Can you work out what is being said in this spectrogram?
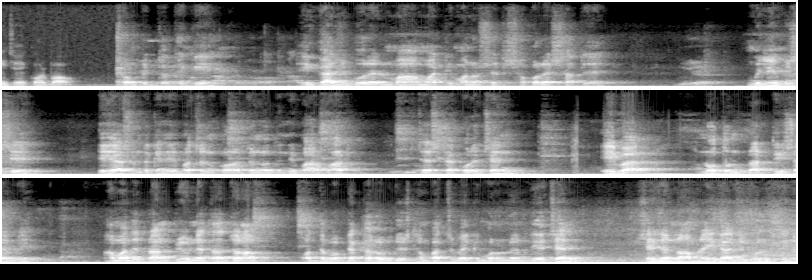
বিজয় করব। সম্পৃক্ত থেকে এই গাজীপুরের মা মাটি মানুষের সকলের সাথে মিলেমিশে এই আসনটাকে নির্বাচন করার জন্য তিনি বারবার চেষ্টা করেছেন। এইবার নতুন প্রার্থী হিসাবে আমাদের প্রাণপ্রিয় নেতা জনাব অধ্যাপক ডাক্তার রবিকুল ইসলাম বাচ্চু ভাইকে মনোনয়ন দিয়েছেন। সেই জন্য আমরা এই গাজীপুর তিন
